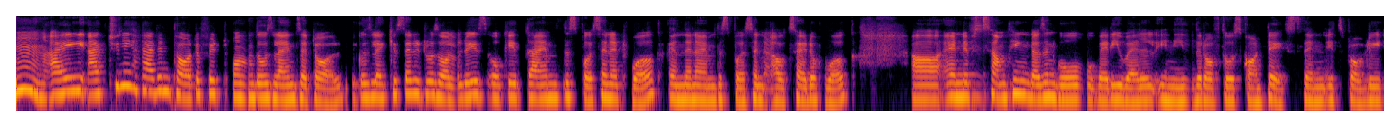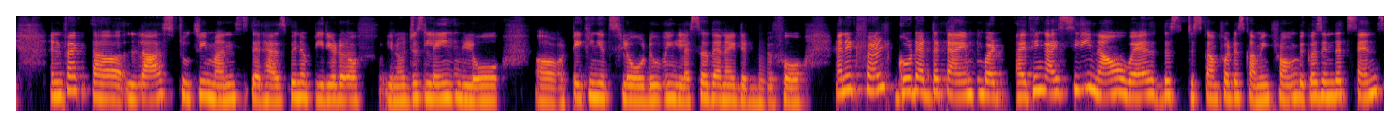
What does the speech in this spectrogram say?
Hmm, I actually hadn't thought of it on those lines at all because, like you said, it was always okay. I'm this person at work, and then I'm this person outside of work. Uh, and if something doesn't go very well in either of those contexts, then it's probably, in fact, uh, last two, three months, there has been a period of, you know, just laying low, uh, taking it slow, doing lesser than I did before. And it felt good at the time. But I think I see now where this discomfort is coming from because, in that sense,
